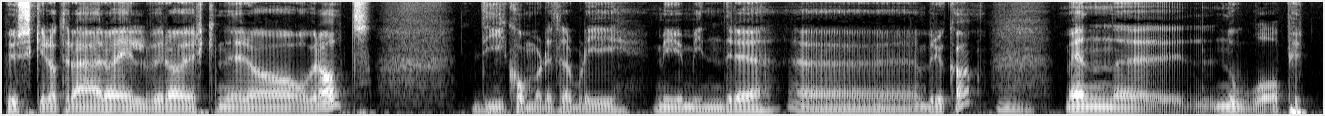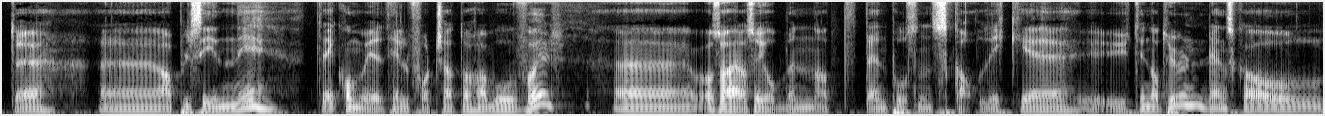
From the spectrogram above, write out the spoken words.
busker og trær og elver og ørkener og overalt. De kommer det til å bli mye mindre uh, bruk av. Mm. Men uh, noe å putte uh, appelsinen i, det kommer vi til fortsatt å ha behov for. Uh, og så er altså jobben at den posen skal ikke ut i naturen. Den skal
